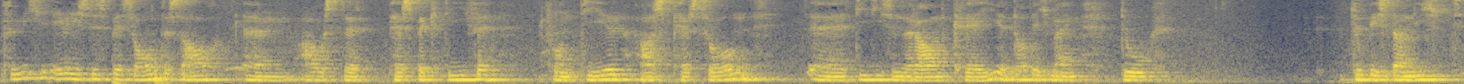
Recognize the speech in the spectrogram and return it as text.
für mich eben ist es besonders auch ähm, aus der Perspektive von dir als Person, äh, die diesen Raum kreiert. Oder ich meine, du, du bist dann nicht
